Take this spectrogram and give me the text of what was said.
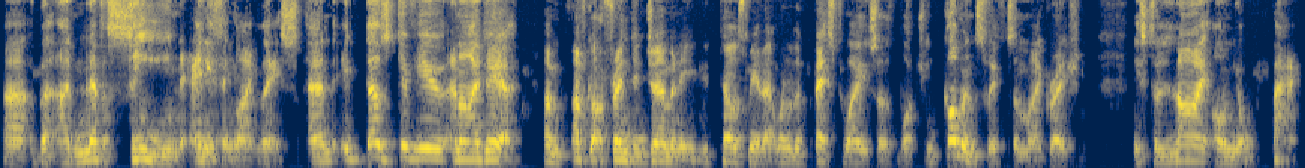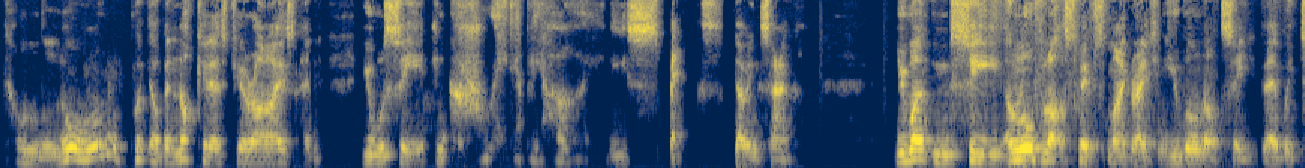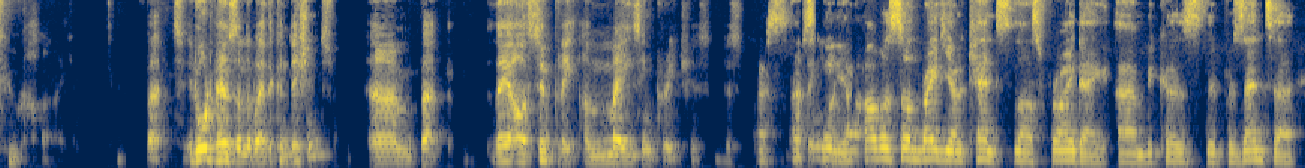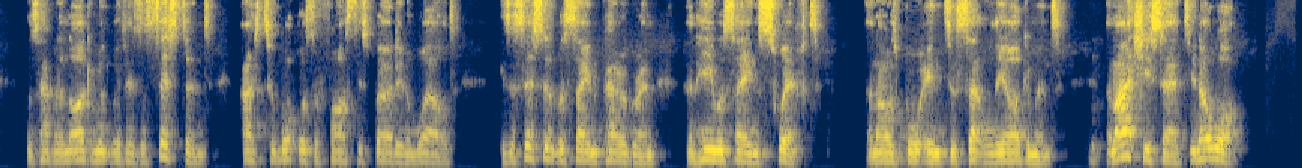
Uh, but I'd never seen anything like this. And it does give you an idea. Um, I've got a friend in Germany who tells me that one of the best ways of watching common swifts and migration is to lie on your back on the lawn, put your binoculars to your eyes, and you will see incredibly high these specks going south you won't see an awful lot of swifts migrating. You will not see; they'll be too high. But it all depends on the weather conditions. Um, but they are simply amazing creatures. Absolutely. I was on Radio Kent last Friday um, because the presenter was having an argument with his assistant as to what was the fastest bird in the world. His assistant was saying peregrine, and he was saying swift. and I was brought in to settle the argument. And I actually said, you know what?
